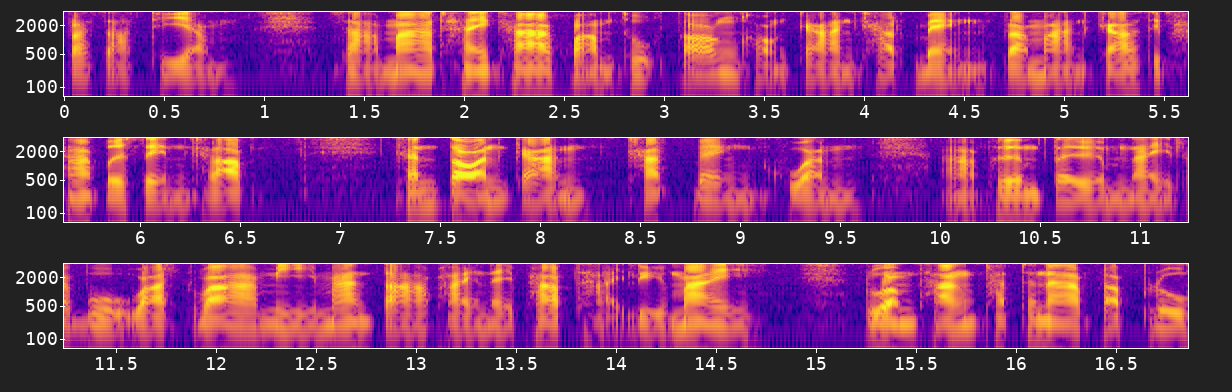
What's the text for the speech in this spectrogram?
ประสาทเทียม สามารถให้ค่าความถูกต้องของการคัดแบ่งประมาณ 95%ครับ ขั้นตอนการคัดแบ่งควรเพิ่มเติมในระบุวัดว่ามีม่านตาภายในภาพถ่ายหรือไม่ รวมทั้งพัฒนาปรับปรุง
